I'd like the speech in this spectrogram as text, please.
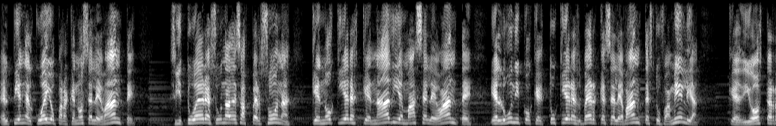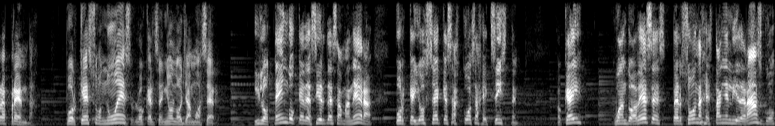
el pie en el cuello para que no se levante. Si tú eres una de esas personas que no quieres que nadie más se levante, el único que tú quieres ver que se levante es tu familia, que Dios te reprenda. Porque eso no es lo que el Señor nos llamó a hacer. Y lo tengo que decir de esa manera porque yo sé que esas cosas existen. ¿Ok? Cuando a veces personas están en liderazgo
